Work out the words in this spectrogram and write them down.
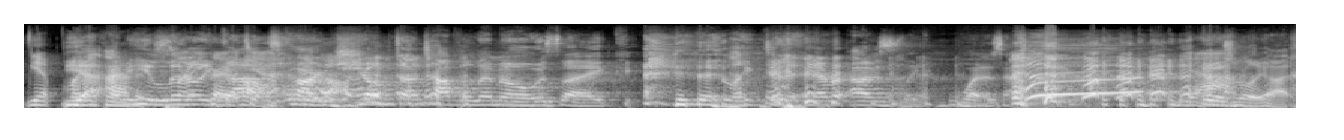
yep, yeah, I mean, he literally Lenny got Kravitz, his yeah. car, jumped on top of the limo, was like, like did it. Never. I was like, what is happening? Yeah. It was really hot.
